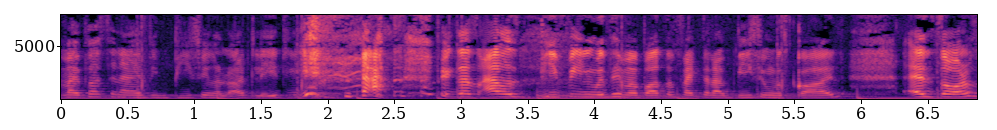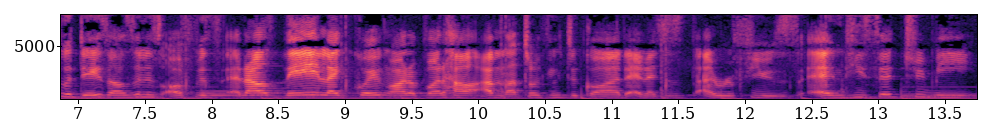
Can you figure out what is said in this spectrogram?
my pastor and I have been beefing a lot lately because I was beefing with him about the fact that I'm beefing with God. And so one of the days I was in his office and I was there like going on about how I'm not talking to God and I just I refuse. And he said to me,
